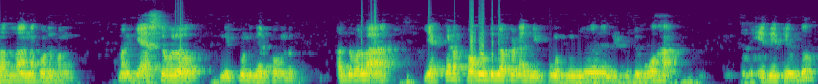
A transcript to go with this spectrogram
మాత్రం అనకూడదు మనం. మన గ్యాస్ స్టవ్లో నిప్పు ఉంటుందని పొగ అందువల్ల ఎక్కడ పొగుంటుందో అక్కడ నిప్పు ఉంటుంది అనేటువంటి ఊహ ఏదైతే ఉందో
